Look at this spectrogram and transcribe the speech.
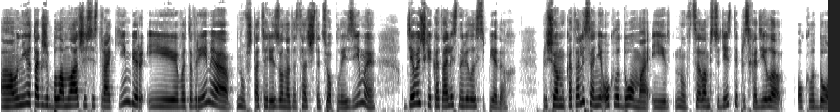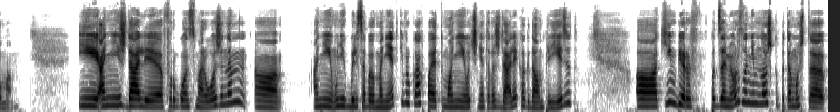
А, у нее также была младшая сестра Кимбер, и в это время, ну, в штате Аризона достаточно теплые зимы, девочки катались на велосипедах. Причем катались они около дома, и, ну, в целом все действие происходило около дома. И они ждали фургон с мороженым. А, они, у них были с собой монетки в руках, поэтому они очень этого ждали, когда он приедет. А, Кимбер подзамерзла немножко, потому что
